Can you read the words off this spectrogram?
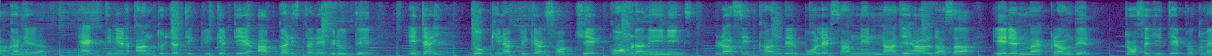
আফগানেরা। একদিনের আন্তর্জাতিক ক্রিকেটে আফগানিস্তানের বিরুদ্ধে এটাই দক্ষিণ আফ্রিকার সবচেয়ে কম রানের ইনিংস। রাশিদ খানদের বলের সামনে নাজেহাল দশা এডেন ম্যাক্রামদের। টসে জিতে প্রথমে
